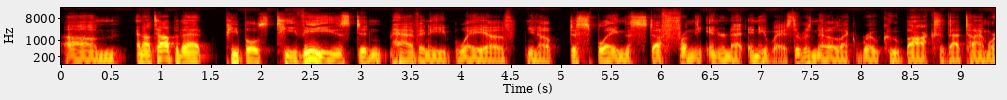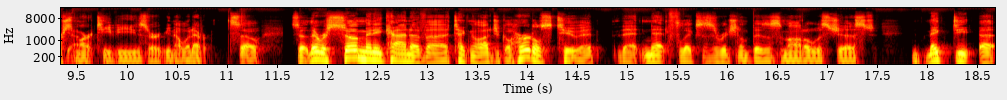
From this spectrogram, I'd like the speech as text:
Um, and on top of that, people's TVs didn't have any way of, you know, displaying this stuff from the internet anyways. There was no like Roku box at that time or smart TVs or, you know, whatever. So so there were so many kind of uh, technological hurdles to it that Netflix's original business model was just make D, uh,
